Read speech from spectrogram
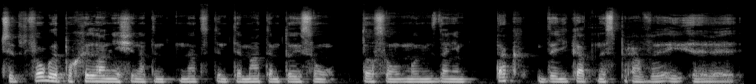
czy w ogóle pochylanie się nad tym, nad tym tematem, to są, to są moim zdaniem tak delikatne sprawy y,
